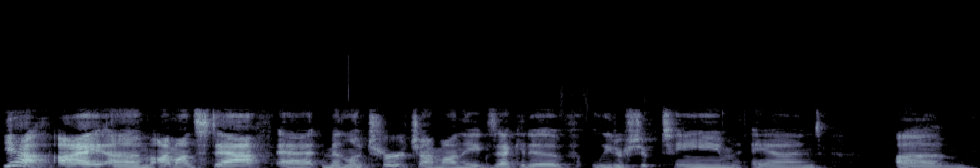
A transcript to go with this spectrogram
Yeah, I um, I'm on staff at Menlo Church. I'm on the executive leadership team, and um,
